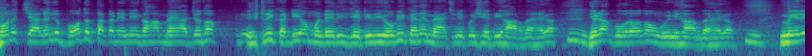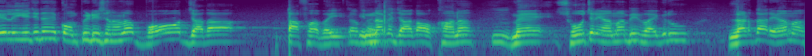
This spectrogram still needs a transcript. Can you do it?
ਹੁਣ ਚੈਲੰਜ ਬਹੁਤ ਤਕੜੇ ਨੇ ਗਾਹ ਮੈਂ ਅੱਜ ਉਹਦਾ ਹਿਸਟਰੀ ਕੱਢੀ ਉਹ ਮੁੰਡੇ ਦੀ ਜੇਟੀ ਦੀ ਉਹ ਵੀ ਕਹਿੰਦੇ ਮੈਚ ਨਹੀਂ ਕੋਈ ਛੇਤੀ ਹਾਰਦਾ ਹੈਗਾ। ਜਿਹੜਾ ਗੋਰਾ ਉਹ ਤਾਂ ਊਂ ਹੀ ਨਹੀਂ ਹਾਰਦਾ ਹੈਗਾ। ਮੇਰੇ ਲਈ ਇਹ ਜਿਹੜਾ ਕੰਪੀਟੀਸ਼ਨ ਆ ਨਾ ਬਹੁਤ ਜ਼ਿਆਦਾ ਟਫ ਆ ਬਾਈ। ਇੰਨਾ ਕੁ ਜ਼ਿਆਦਾ ਔਖਾ ਨਾ। ਮੈਂ ਸੋਚ ਰਿਹਾ ਵਾਂ ਵੀ ਵਾਹਿਗੁਰੂ ਲੜਦਾ ਰਿਹਾ ਵਾਂ।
